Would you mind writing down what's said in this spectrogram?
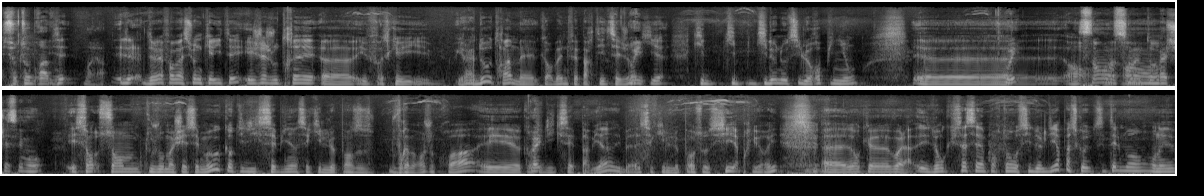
Surtout bravo. Voilà. De l'information de qualité. Et j'ajouterais, euh, parce qu'il y en a d'autres, hein, mais Corben fait partie de ces gens qui, qui, qui, donnent aussi leur opinion. Euh, oui. sans, sans mâcher ses mots. Et sans, sans, toujours mâcher ses mots. Quand il dit que c'est bien, c'est qu'il le pense vraiment, je crois. Et euh, quand il dit que c'est pas bien, eh ben, c'est qu'il le pense aussi, a priori. Euh, donc euh, voilà. Et donc ça, c'est important aussi de le dire parce que c'est tellement, on, est,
